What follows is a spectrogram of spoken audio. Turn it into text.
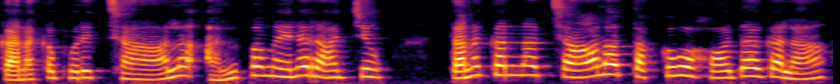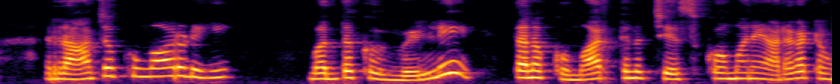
కనకపురి చాలా అల్పమైన రాజ్యం. తనకన్నా చాలా తక్కువ హోదా గల రాజకుమారుడి వద్దకు వెళ్ళి తన కుమార్తెను చేసుకోమని అడగటం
